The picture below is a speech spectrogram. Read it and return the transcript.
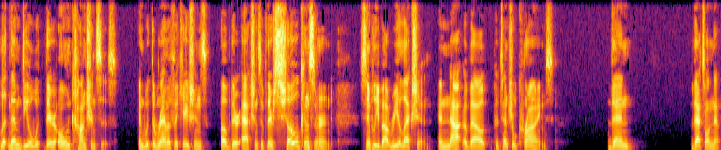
let them deal with their own consciences and with the ramifications of their actions. If they're so concerned simply about reelection and not about potential crimes, then that's on them.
